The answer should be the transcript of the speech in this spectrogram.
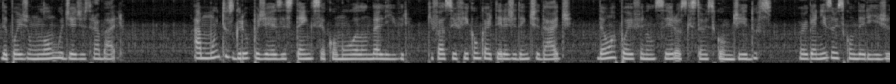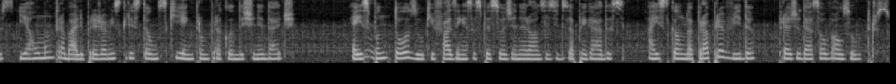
depois de um longo dia de trabalho. Há muitos grupos de resistência, como o Holanda Livre, que falsificam carteiras de identidade, dão apoio financeiro aos que estão escondidos, organizam esconderijos e arrumam trabalho para jovens cristãos que entram para a clandestinidade. É espantoso o que fazem essas pessoas generosas e desapegadas, arriscando a própria vida para ajudar a salvar os outros.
